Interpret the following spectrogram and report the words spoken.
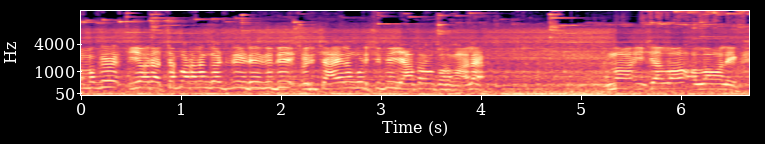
നമുക്ക് ഈ ഒരു ഒച്ചപ്പാടെല്ലാം കേട്ടിട്ട് ഇടി ചെയ്തിട്ട് ഒരു ചായയെല്ലാം കുടിച്ചിട്ട് യാത്ര തുടങ്ങാം അല്ലേ? എന്നാ ഇൻഷാല്ലാ അള്ളാഹ് അലൈക്ക്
